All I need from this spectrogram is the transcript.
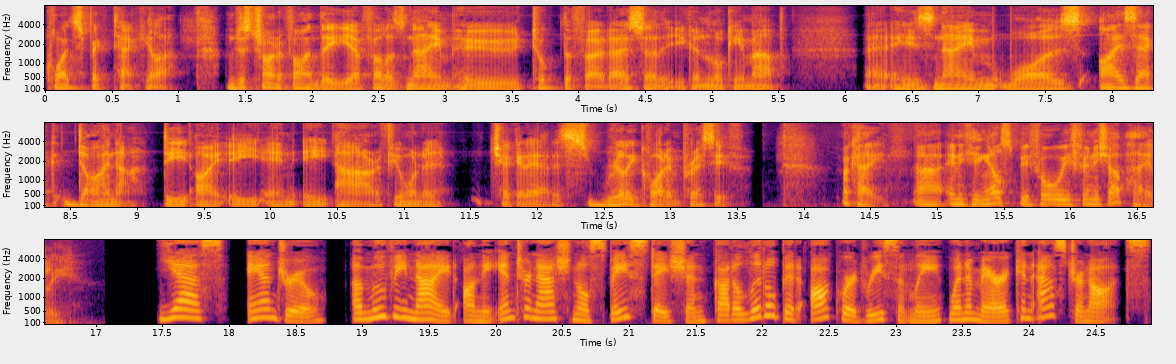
quite spectacular. I'm just trying to find the uh, fella's name who took the photo so that you can look him up. Uh, his name was Isaac Diener, D I E N E R, if you want to check it out. It's really quite impressive. Okay, uh, anything else before we finish up, Halley? Yes, Andrew. A movie night on the International Space Station got a little bit awkward recently when American astronauts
